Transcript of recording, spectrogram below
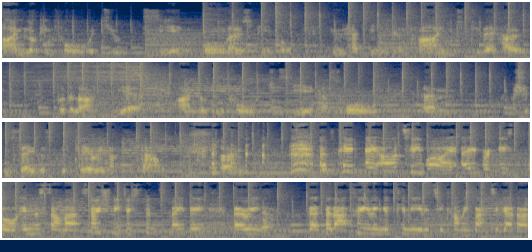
I'm looking forward to seeing all those people who have been confined to their homes for the last year. I'm looking forward to seeing us all. Um, I shouldn't say this, but tearing up the town. Um, a P-A-R-T-Y over at East Court in the summer, socially distanced maybe, very, yeah. but, but that feeling of community coming back together.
